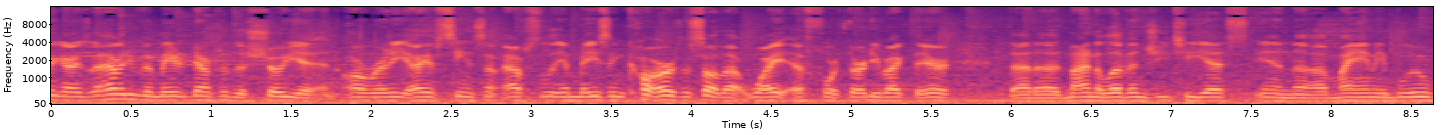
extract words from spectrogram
All right, guys, I haven't even made it down to the show yet, and already I have seen some absolutely amazing cars. I saw that white F430 back there, that uh, 911 GTS in uh, Miami blue.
